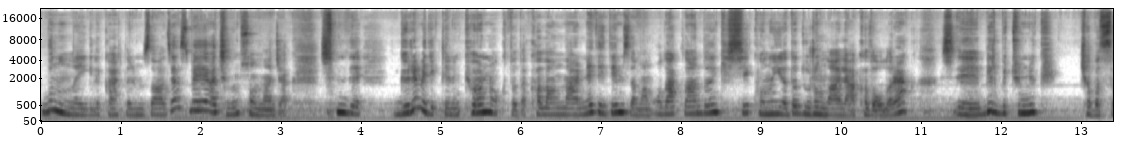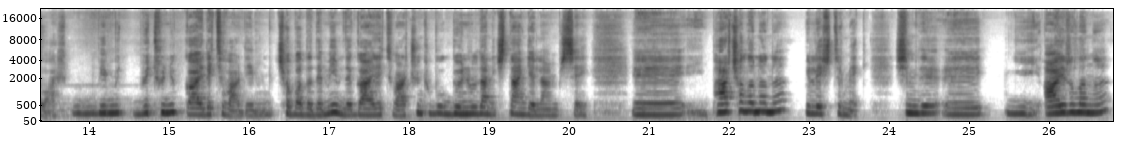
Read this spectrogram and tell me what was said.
bununla ilgili kartlarımızı alacağız ve açılım sonlanacak. Şimdi göremediklerin kör noktada kalanlar ne dediğim zaman odaklandığın kişi konu ya da durumla alakalı olarak e, bir bütünlük çabası var. Bir bütünlük gayreti var diyeyim. Çaba da demeyeyim de gayreti var. Çünkü bu gönülden içten gelen bir şey. E, parçalananı birleştirmek. Şimdi e, ayrılanı,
